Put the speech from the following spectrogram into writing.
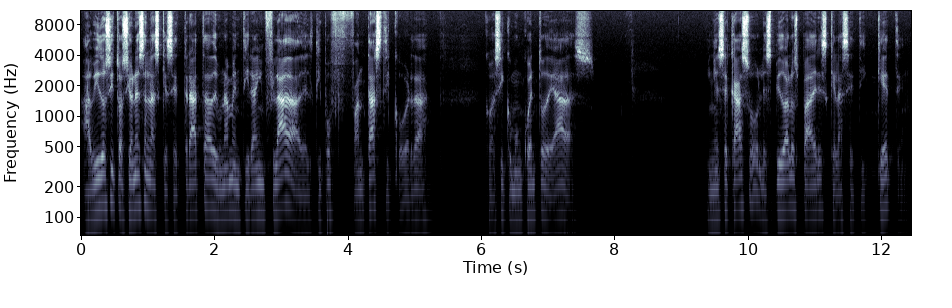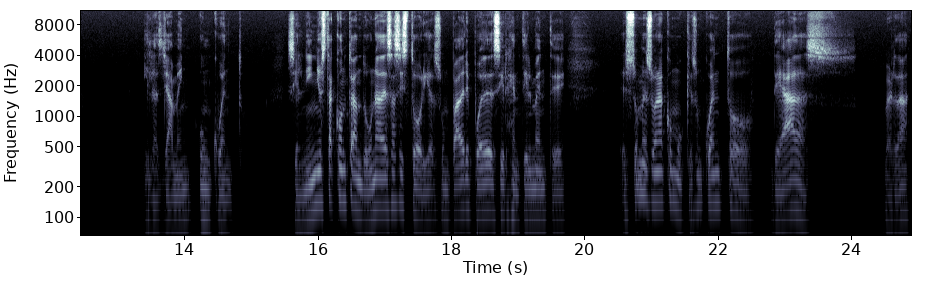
Ha habido situaciones en las que se trata de una mentira inflada del tipo fantástico, ¿verdad? Así como un cuento de hadas. En ese caso, les pido a los padres que las etiqueten y las llamen un cuento. Si el niño está contando una de esas historias, un padre puede decir gentilmente, esto me suena como que es un cuento de hadas, ¿verdad?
